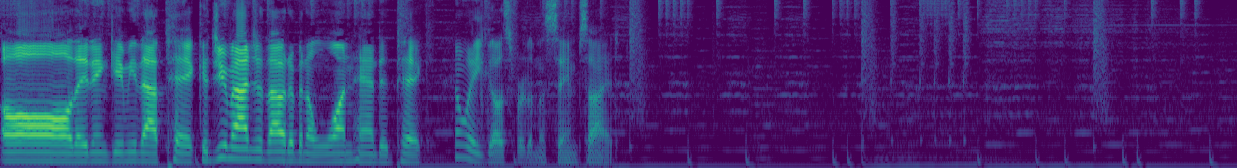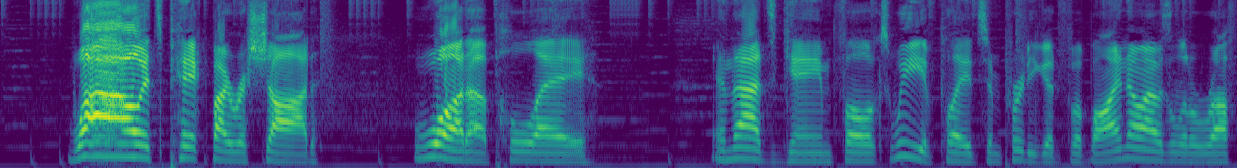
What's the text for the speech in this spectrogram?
Oh, they didn't give me that pick. Could you imagine that would have been a one-handed pick? No way he goes for it on the same side. Wow, it's picked by Rashad. What a play. And that's game, folks. We have played some pretty good football. I know I was a little rough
